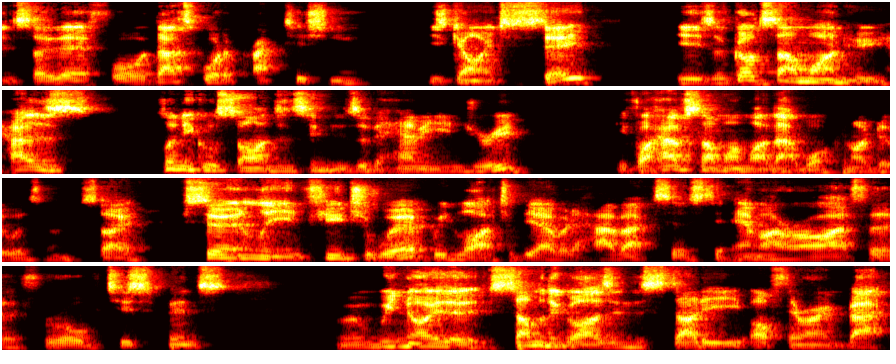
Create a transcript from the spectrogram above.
and so therefore that's what a practitioner is going to see. Is I've got someone who has clinical signs and symptoms of a hammy injury. If I have someone like that, what can I do with them? So certainly in future work, we'd like to be able to have access to MRI for, for all participants. I mean, we know that some of the guys in the study off their own back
